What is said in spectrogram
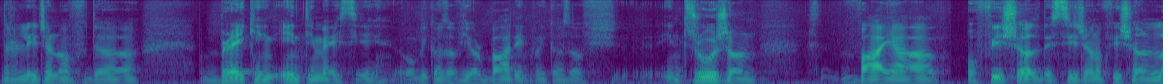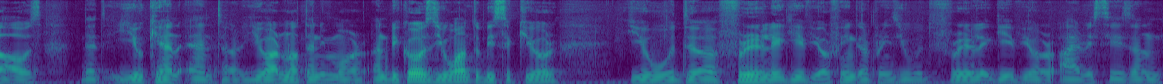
the religion of the breaking intimacy because of your body because of intrusion via official decision official laws that you can enter? You are not anymore. And because you want to be secure you would uh, freely give your fingerprints you would freely give your irises and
